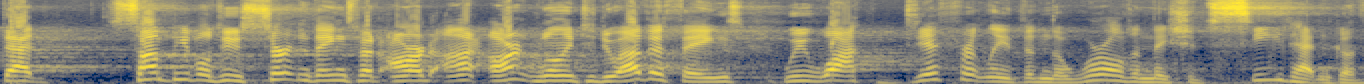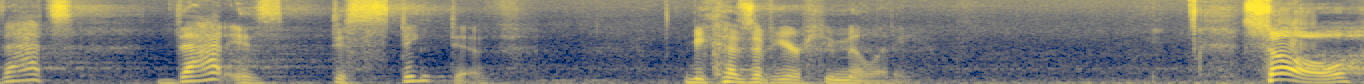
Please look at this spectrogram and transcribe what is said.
that some people do certain things but aren't, aren't willing to do other things. We walk differently than the world, and they should see that and go, That's, that is distinctive because of your humility. So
